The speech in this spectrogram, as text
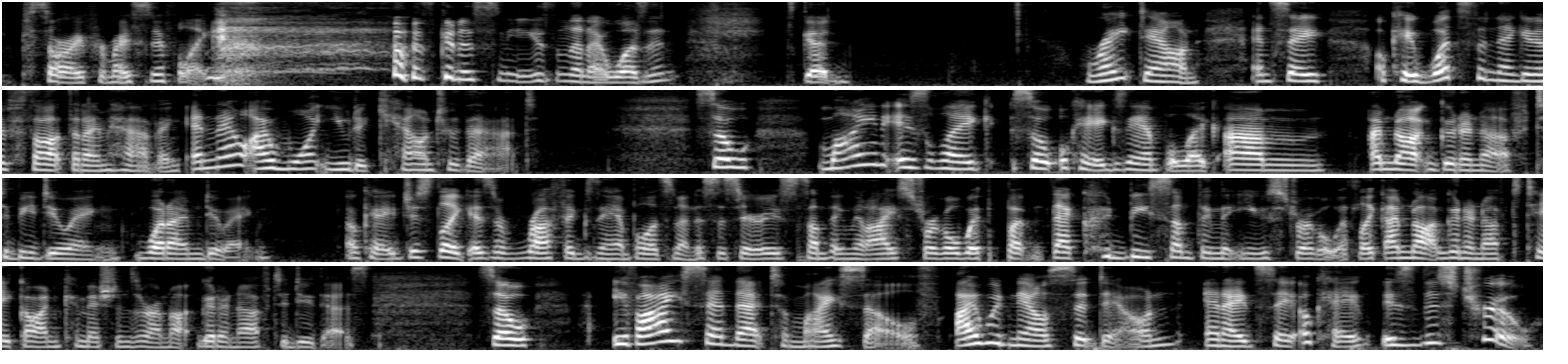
Sorry for my sniffling. I was going to sneeze and then I wasn't. It's good. Write down and say, okay, what's the negative thought that I'm having? And now I want you to counter that. So mine is like, so, okay, example, like, um, I'm not good enough to be doing what I'm doing. Okay, just like as a rough example, it's not necessarily something that I struggle with, but that could be something that you struggle with. Like, I'm not good enough to take on commissions or I'm not good enough to do this. So, if I said that to myself, I would now sit down and I'd say, okay, is this true?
